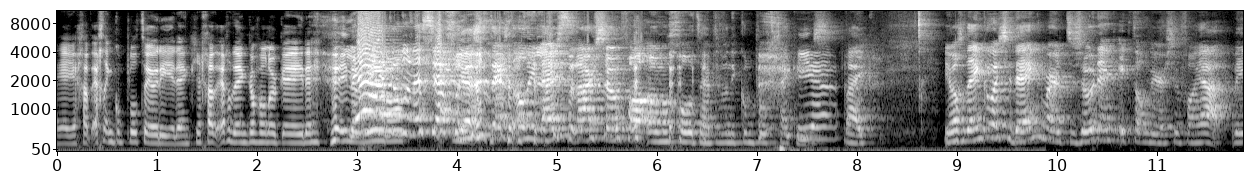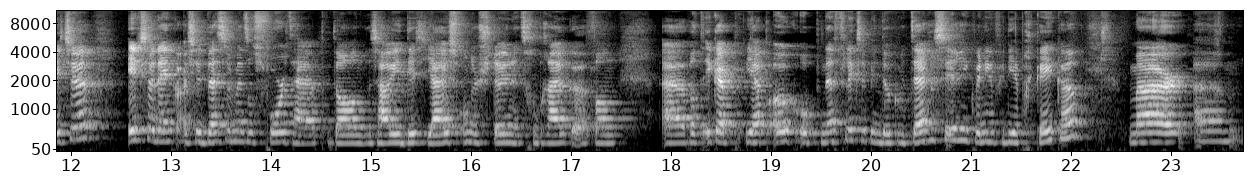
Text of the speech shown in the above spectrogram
ja, je gaat echt in complottheorieën denken. Je gaat echt denken van, oké, de hele ja, wereld... Ja, ik wilde net zeggen. Ja. Je zit echt al die luisteraars zo van... Oh mijn god, heb je van die complotgekkies. Ja. Like, je mag denken wat je denkt, maar zo denk ik dan weer zo van, ja, weet je, ik zou denken als je het beste met ons voort hebt, dan zou je dit juist ondersteunend gebruiken. Van, uh, wat ik heb, je hebt ook op Netflix heb je een documentaire serie, ik weet niet of je die hebt gekeken, maar um,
